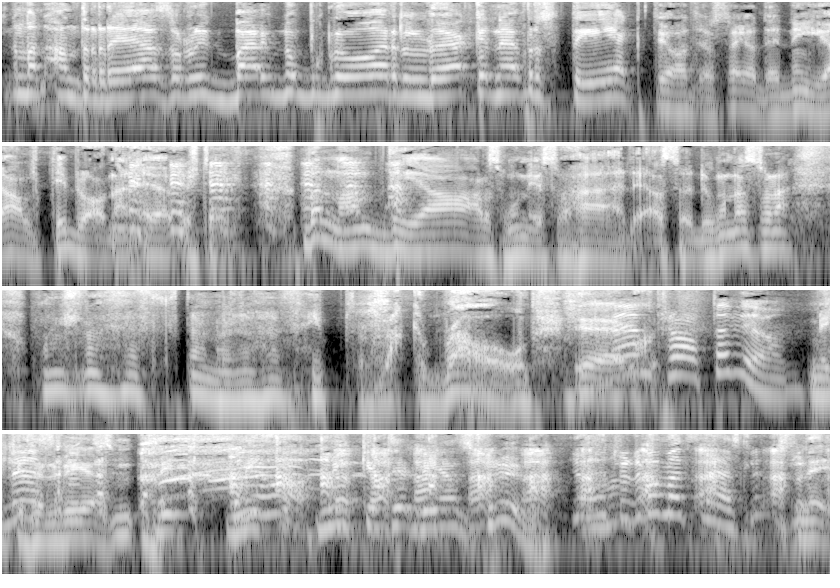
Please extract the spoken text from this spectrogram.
Men Andreas Rydberg, nu går löken överstekt. Ja, jag säger den är ju alltid bra när den är överstekt. Men Andreas, hon är så härlig alltså. Hon har såna, hon har såna hips rock'n'roll. Eh, Vem pratar vi om? Micke Telvéns fru. Jag trodde det var Mats Näslunds fru. Nej,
